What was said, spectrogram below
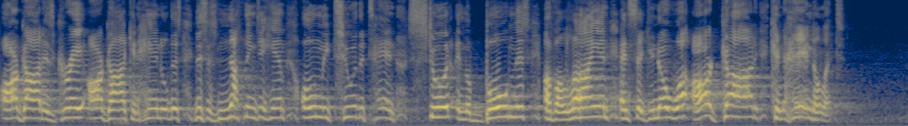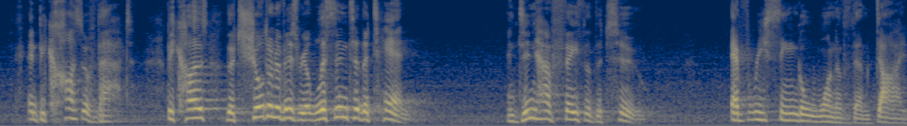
our God is great, our God can handle this, this is nothing to him. Only two of the ten stood in the boldness of a lion and said, you know what, our God can handle it. And because of that, because the children of Israel listened to the ten and didn't have faith of the two, every single one of them died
